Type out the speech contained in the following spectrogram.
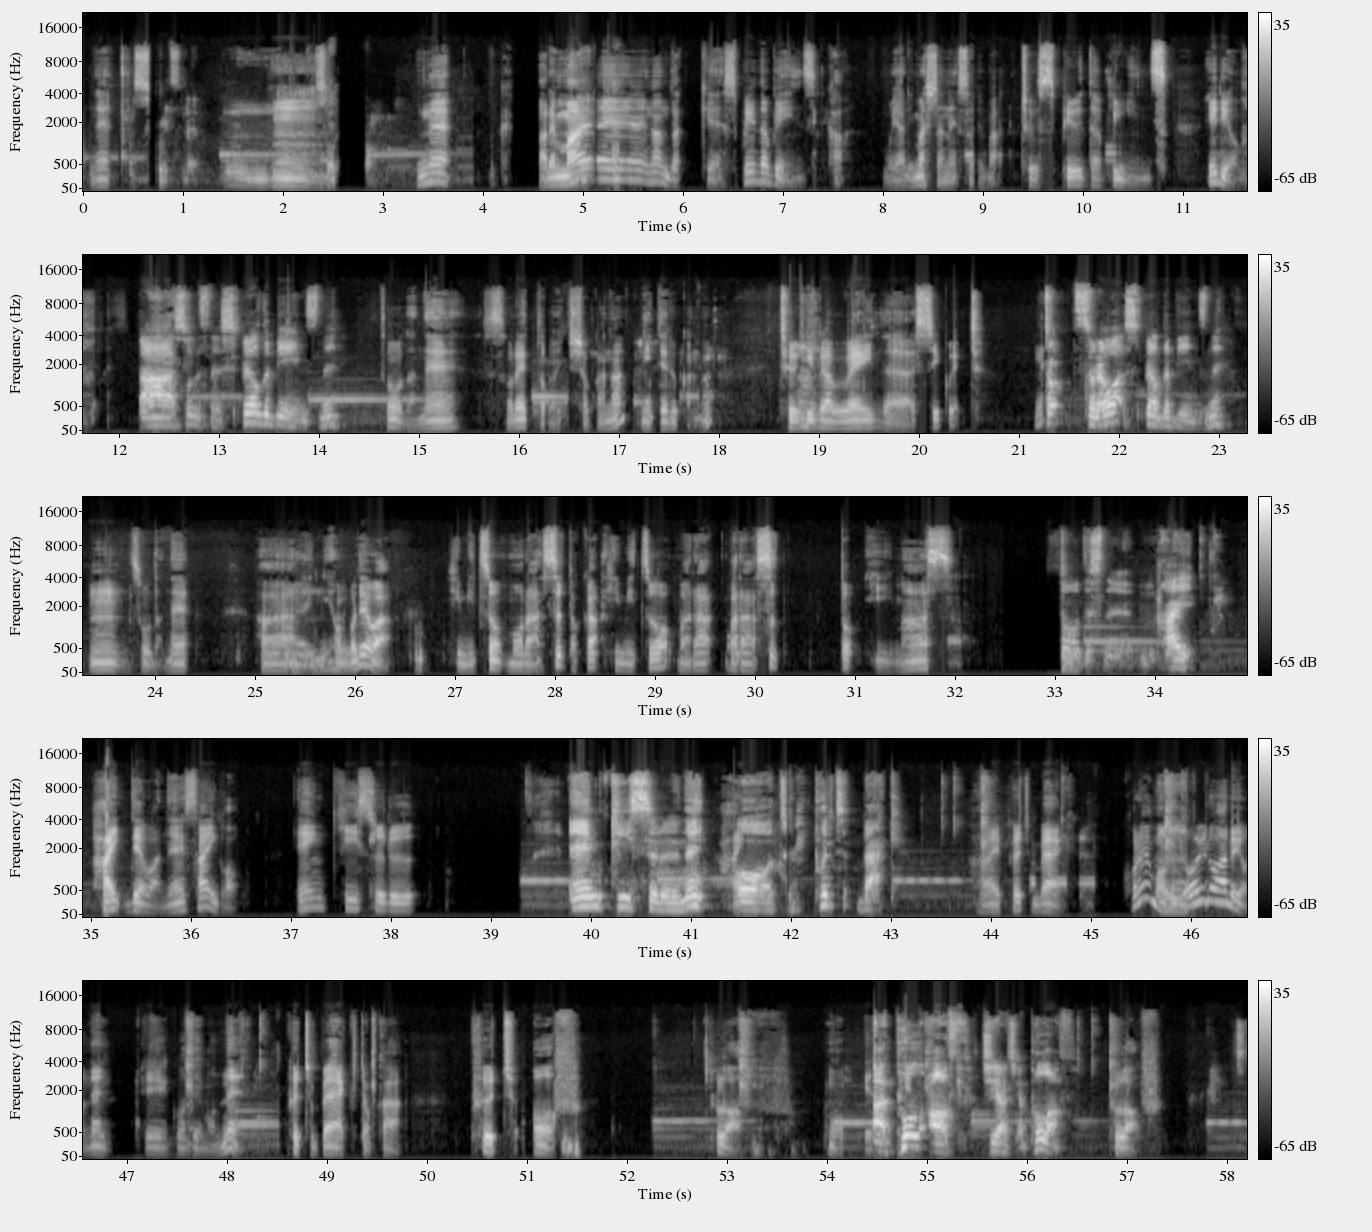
ね。そうですね。うん。うん。そうね。あれ前、なんだっけ、spill the beans か。もうやりましたね、そういえば。to spill the beans。イディオムで。ああ、そうですね。spill the beans ね。そうだね。それと一緒かな？似てるかな？?to give away the secret。そそれは spill the beans ね。うん、そうだね。はい。うん日本語では、秘密を漏らすとか、秘密をばらばらすと言います。そうですね。うんはい。はい。ではね、最後。延期する。延期するね。はい。or to put back。はい。put back。これもいろいろあるよね。英語でもね。put back とか、put off。pull off。もう、あ、pull off。違う違う、pull off。 pull off。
